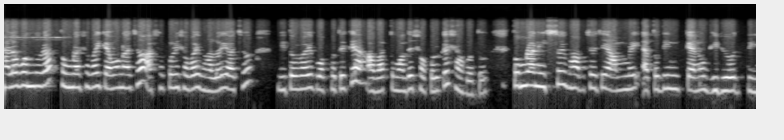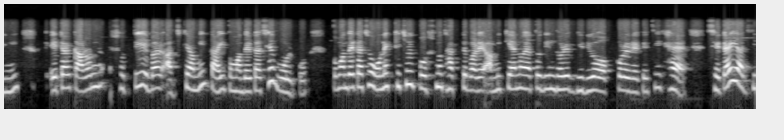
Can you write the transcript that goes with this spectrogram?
হ্যালো বন্ধুরা, তোমরা সবাই কেমন আছো? আশা করি সবাই ভালোই আছো। ভাইয়ের পক্ষ থেকে আবার তোমাদের সকলকে স্বাগত। তোমরা নিশ্চয়ই ভাবছ যে আমি এতদিন কেন ভিডিও দিইনি? এটার কারণ সত্যি এবার আজকে আমি তাই তোমাদের কাছে বলব। তোমাদের কাছে অনেক কিছুই প্রশ্ন থাকতে পারে, আমি কেন এতদিন ধরে ভিডিও অফ করে রেখেছি? হ্যাঁ সেটাই আজকে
